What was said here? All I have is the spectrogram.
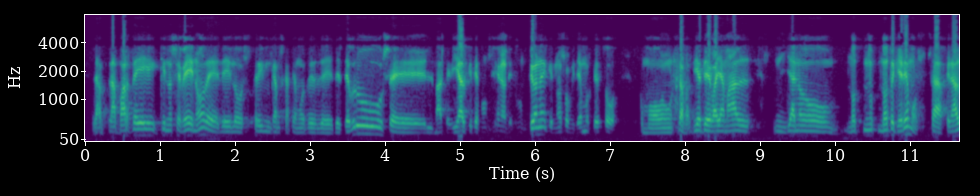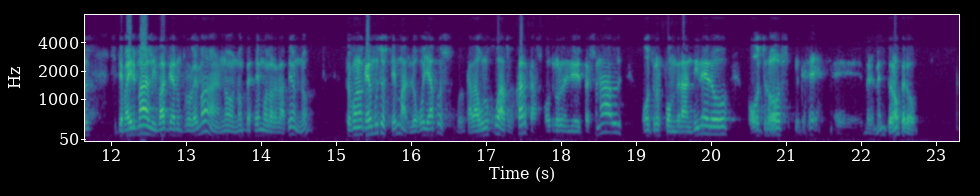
la, parte que no se ve, ¿no? De, los training camps que hacemos desde, desde Bruce, el material que te funciona, te funcione, que no nos olvidemos que esto, como una zapatilla te vaya mal, ya no, no, no, te queremos. O sea, al final, si te va a ir mal y va a quedar un problema, no, no empecemos la relación, ¿no? Pero bueno, que hay muchos temas. Luego ya, pues, cada uno juega sus cartas. Otros de nivel personal, otros pondrán dinero, otros, yo qué sé, eh, ¿no? Pero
